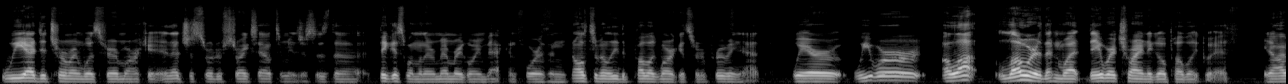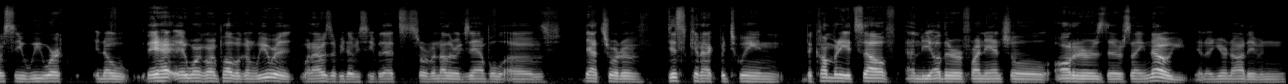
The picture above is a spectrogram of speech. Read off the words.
we had determined was fair market. And that just sort of strikes out to me just as the biggest one that I remember going back and forth. And ultimately, the public market sort of proving that, where we were a lot lower than what they were trying to go public with. You know, obviously, we work you know they had, they weren't going public when we were when I was at PwC, but that's sort of another example of that sort of disconnect between the company itself and the other financial auditors that are saying no you, you, know you're not even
